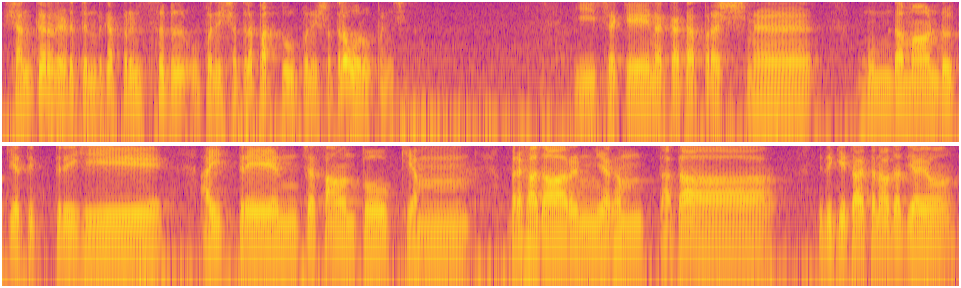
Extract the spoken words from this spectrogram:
சங்கரர் எடுத்துட்டு இருக்க பிரின்சிபிள் உபனிஷத்துல பத்து உபனிஷத்துல ஒரு உபனிஷத்து. ஈசகேன கட பிரஷ்ன முண்ட மாண்டுக்கிய தித்ரிஹி ஐத்ரேஞ்ச சாந்தோக்கியம் பிரகதாரண்யகம் ததா. இது கீதா எத்தனாவது அத்தியாயம்?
